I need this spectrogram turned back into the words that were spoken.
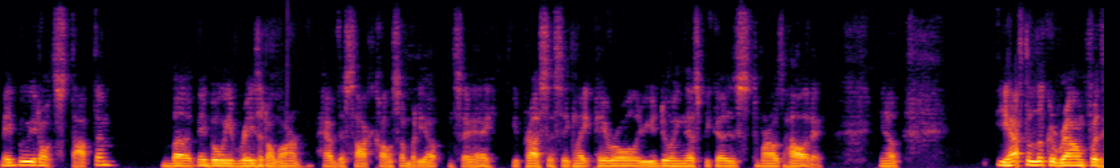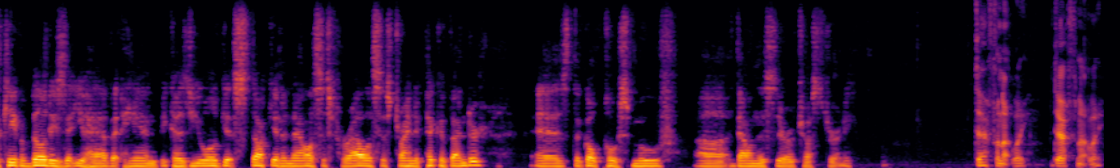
maybe we don't stop them, but maybe we raise an alarm, have the SOC call somebody up and say, hey, you processing late payroll or you're doing this because tomorrow's a holiday? You know, you have to look around for the capabilities that you have at hand because you will get stuck in analysis paralysis trying to pick a vendor as the goalposts move uh, down this zero trust journey. Definitely, definitely.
